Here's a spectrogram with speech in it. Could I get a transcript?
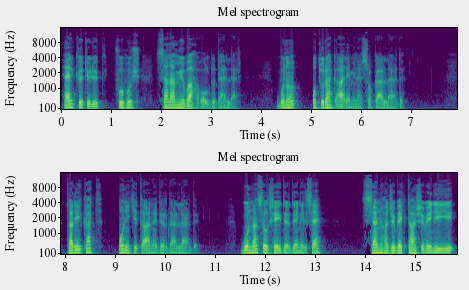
Her kötülük, fuhuş sana mübah oldu derler. Bunu oturak alemine sokarlardı. Tarikat on iki tanedir derlerdi. Bu nasıl şeydir denilse, sen Hacı Bektaş-ı Veli'yi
